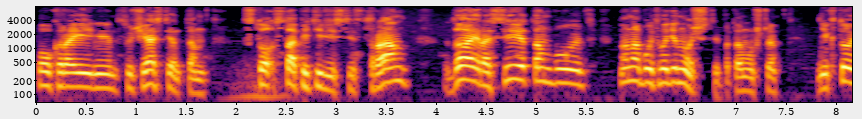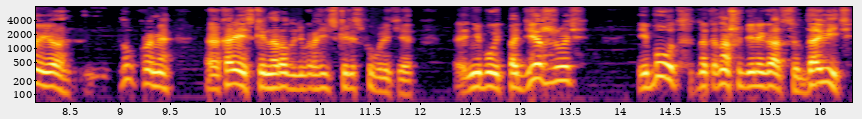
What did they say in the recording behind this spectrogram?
по Украине с участием там 100, 150 стран. Да, и Россия там будет, но она будет в одиночестве, потому что никто ее, ну, кроме э, Корейской Народно-Демократической Республики, э, не будет поддерживать и будут на нашу делегацию давить.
